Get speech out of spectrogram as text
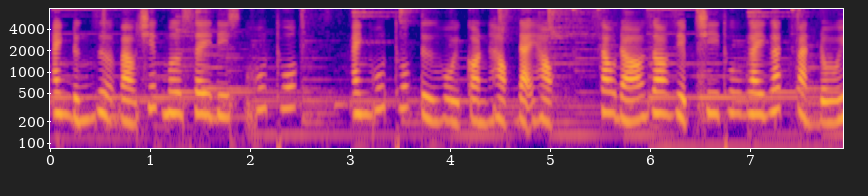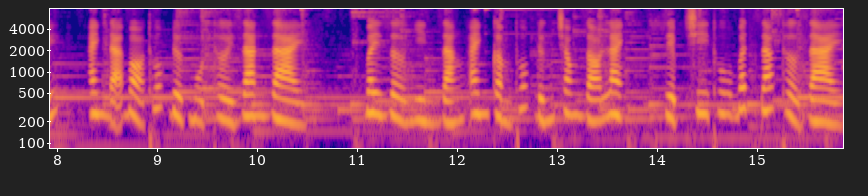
Anh đứng dựa vào chiếc Mercedes hút thuốc. Anh hút thuốc từ hồi còn học đại học. Sau đó do Diệp Chi Thu gay gắt phản đối, anh đã bỏ thuốc được một thời gian dài. Bây giờ nhìn dáng anh cầm thuốc đứng trong gió lạnh, Diệp Chi Thu bất giác thở dài,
